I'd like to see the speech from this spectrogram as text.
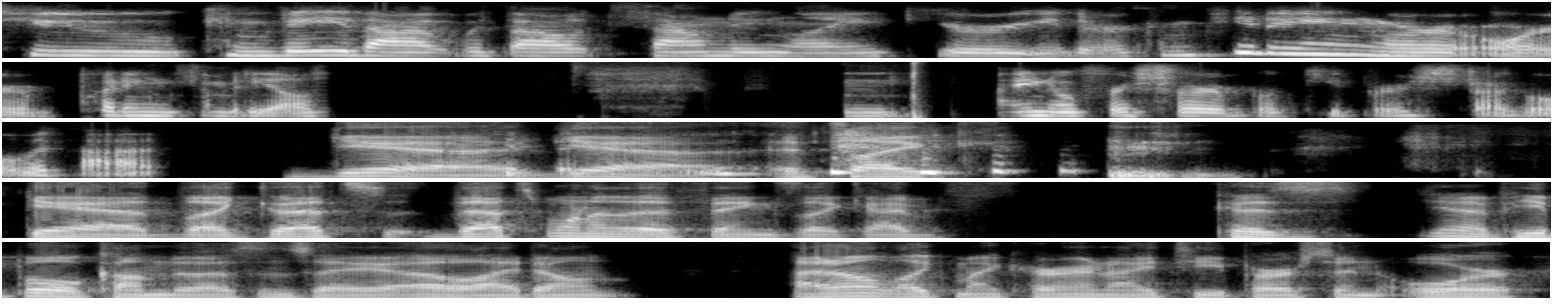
to convey that without sounding like you're either competing or or putting somebody else. I know for sure bookkeepers struggle with that. Yeah, yeah. It's like yeah, like that's that's one of the things like I've cuz you know, people come to us and say, "Oh, I don't I don't like my current IT person," or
